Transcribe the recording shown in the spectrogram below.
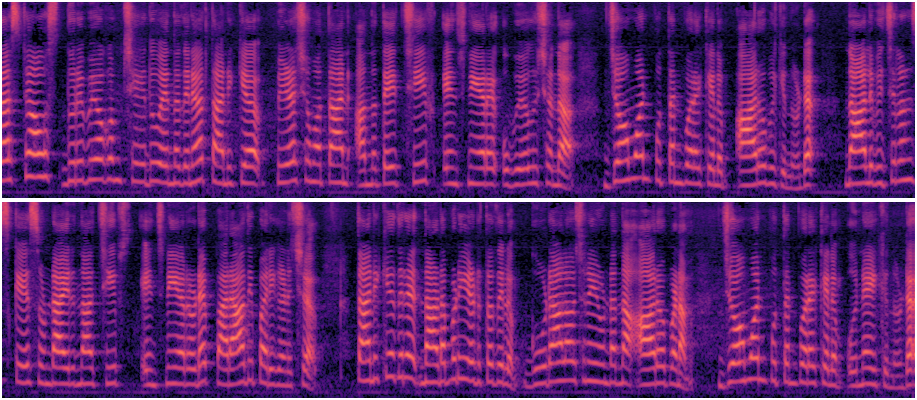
റെസ്റ്റ് ഹൗസ് ദുരുപയോഗം ചെയ്തു എന്നതിന് തനിക്ക് പിഴ ചുമത്താൻ അന്നത്തെ ചീഫ് എഞ്ചിനീയറെ ഉപയോഗിച്ചെന്ന് ജോമോൻ പുത്തൻപുരയ്ക്കലും ആരോപിക്കുന്നുണ്ട്. നാല് വിജിലൻസ് കേസ് ഉണ്ടായിരുന്ന ചീഫ് എഞ്ചിനീയറുടെ പരാതി പരിഗണിച്ച് തനിക്കെതിരെ നടപടിയെടുത്തതിലും ഗൂഢാലോചനയുണ്ടെന്ന ആരോപണം ജോമോൻ പുത്തൻപുരയ്ക്കലും ഉന്നയിക്കുന്നുണ്ട്.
